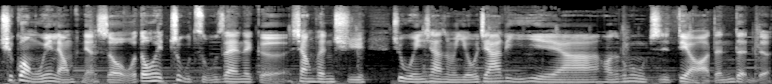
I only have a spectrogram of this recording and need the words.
去逛无印良品的时候，我都会驻足在那个香氛区去闻一下什么尤加利叶啊，好，这个木质调啊等等的。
